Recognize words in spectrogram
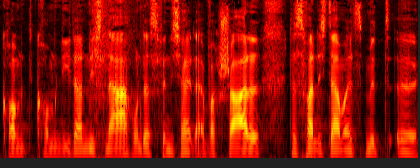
kommt, kommen die dann nicht nach und das finde ich halt einfach schade. Das fand ich damals mit äh,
